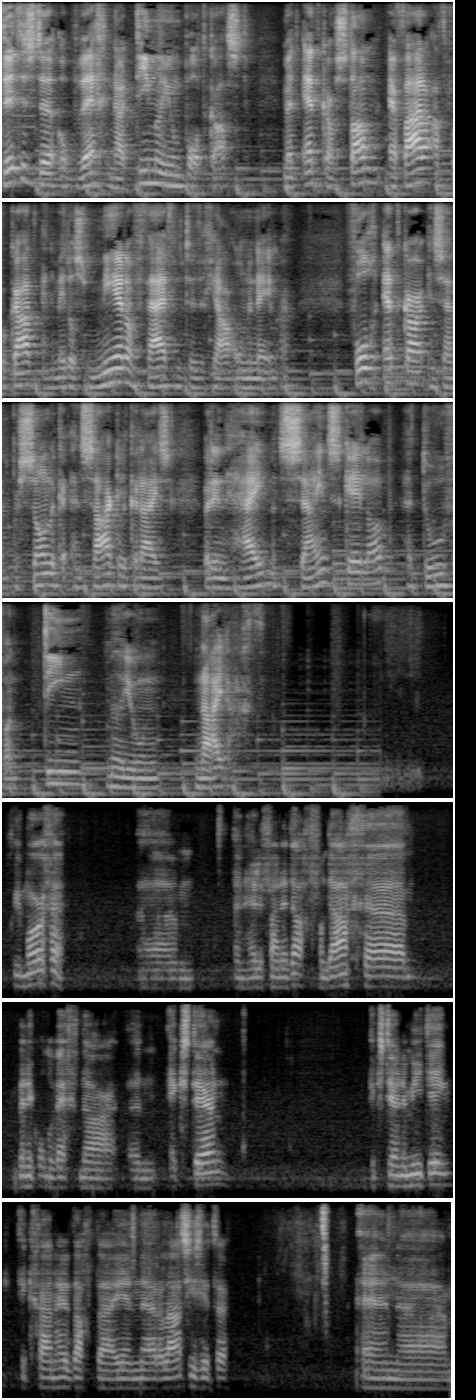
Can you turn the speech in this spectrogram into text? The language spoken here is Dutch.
Dit is de Op weg naar 10 miljoen podcast. Met Edgar Stam, ervaren advocaat en inmiddels meer dan 25 jaar ondernemer. Volg Edgar in zijn persoonlijke en zakelijke reis, waarin hij met zijn scale-up het doel van 10 miljoen najaagt. Goedemorgen, um, een hele fijne dag. Vandaag uh, ben ik onderweg naar een extern, externe meeting. Ik ga een hele dag bij een uh, relatie zitten en uh,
